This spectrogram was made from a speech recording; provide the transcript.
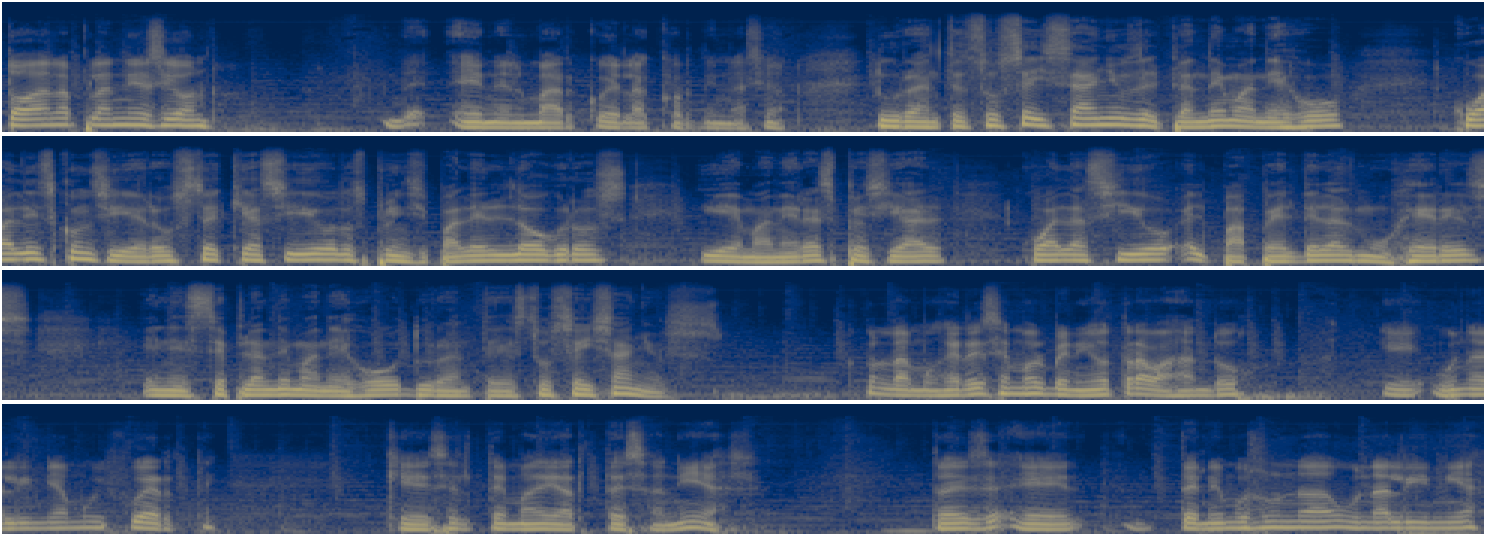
toda la planeación en el marco de la coordinación. Durante estos seis años del plan de manejo, ¿cuáles considera usted que han sido los principales logros y de manera especial cuál ha sido el papel de las mujeres en este plan de manejo durante estos seis años? Con las mujeres hemos venido trabajando eh, una línea muy fuerte que es el tema de artesanías. Entonces eh, tenemos una, una línea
